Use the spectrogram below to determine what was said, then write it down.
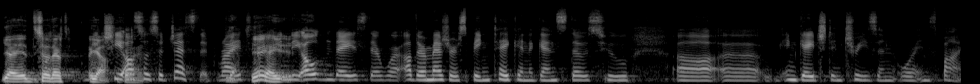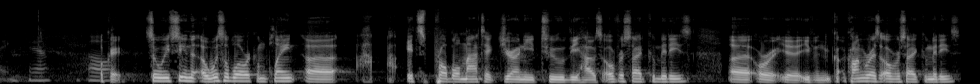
Yeah, so there's. Yeah, she also ahead. suggested, right? Yeah. Yeah, yeah. In the olden days, there were other measures being taken against those who uh, uh, engaged in treason or in spying. Yeah. Uh, okay, so we've seen a whistleblower complaint, uh, its problematic journey to the House oversight committees, uh, or uh, even Congress oversight committees.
